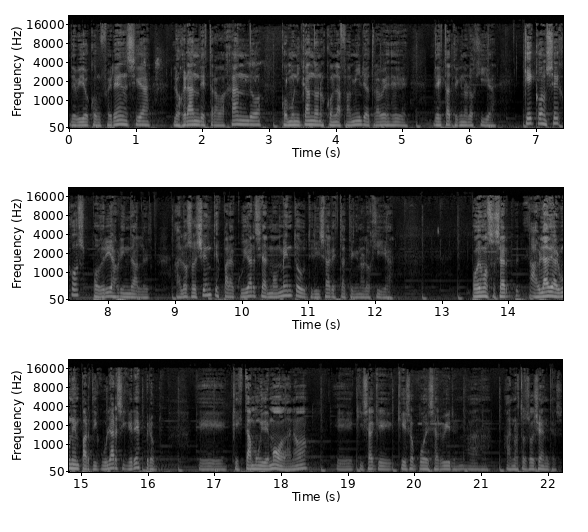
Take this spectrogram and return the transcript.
de videoconferencia, los grandes trabajando, comunicándonos con la familia a través de, esta tecnología. ¿Qué consejos podrías brindarles a los oyentes para cuidarse al momento de utilizar esta tecnología? Podemos hacer, hablar de alguna en particular si querés, pero eh, que está muy de moda, ¿no? Eh, quizá que, eso puede servir a nuestros oyentes.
